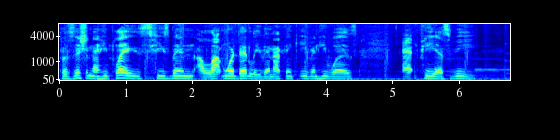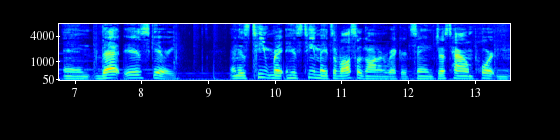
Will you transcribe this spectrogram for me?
position that he plays, he's been a lot more deadly than I think even he was at PSV. And that is scary. And his team his teammates have also gone on record saying just how important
